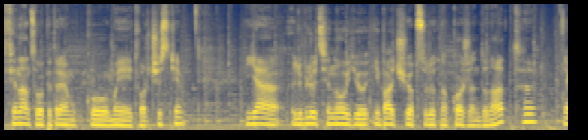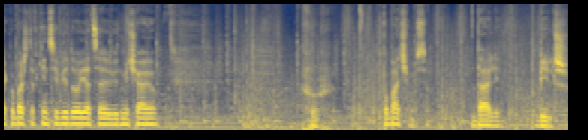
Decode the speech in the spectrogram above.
фінансову підтримку моєї творчості. Я люблю, ціную і бачу абсолютно кожен донат. Як ви бачите в кінці відео, я це відмічаю. Фух. Побачимося. Далі більше.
